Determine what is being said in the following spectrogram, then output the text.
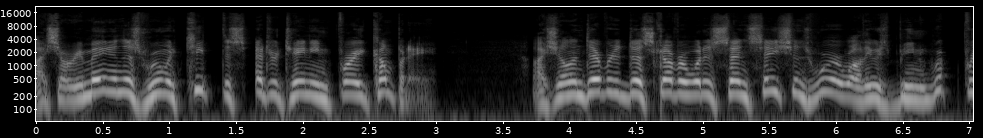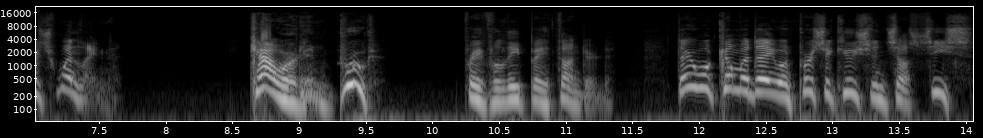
I shall remain in this room and keep this entertaining fray company. I shall endeavor to discover what his sensations were while he was being whipped for swindling. Coward and brute! Fray Felipe thundered. There will come a day when persecution shall cease,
